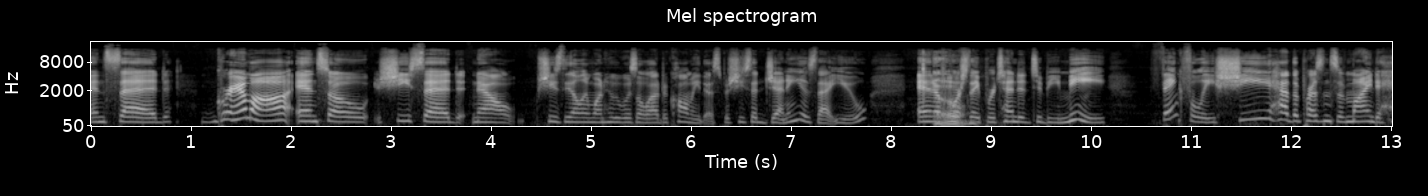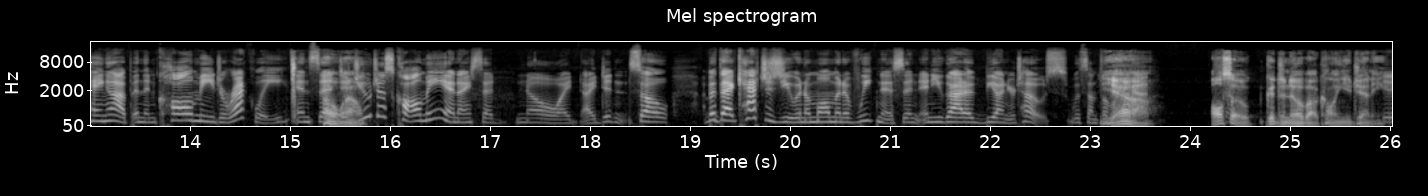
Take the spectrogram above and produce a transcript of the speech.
and said, Grandma. And so she said, now she's the only one who was allowed to call me this, but she said, Jenny, is that you? And of course, Oh. they pretended to be me. Thankfully, she had the presence of mind to hang up and then call me directly and said, Oh, Did you just call me? And I said, No, I, I didn't. So, but that catches you in a moment of weakness, and, and you got to be on your toes with something Yeah. like that. Also, good to know about calling you Jenny,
